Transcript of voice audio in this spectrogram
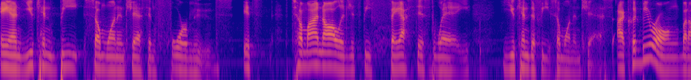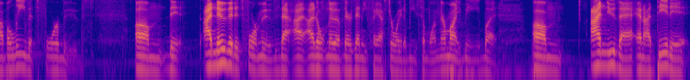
And you can beat someone in chess in four moves. It's to my knowledge it's the fastest way you can defeat someone in chess. I could be wrong but i believe it's four moves um, that I know that it's four moves. That I, I don't know if there's any faster way to beat someone. There might be, but um, I knew that and I did it.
